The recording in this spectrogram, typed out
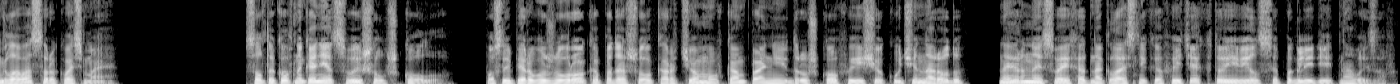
Глава 48. Салтыков, наконец, вышел в школу. После первого же урока подошел к Артему в компании дружков и еще кучи народу, наверное, своих одноклассников и тех, кто явился поглядеть на вызов.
